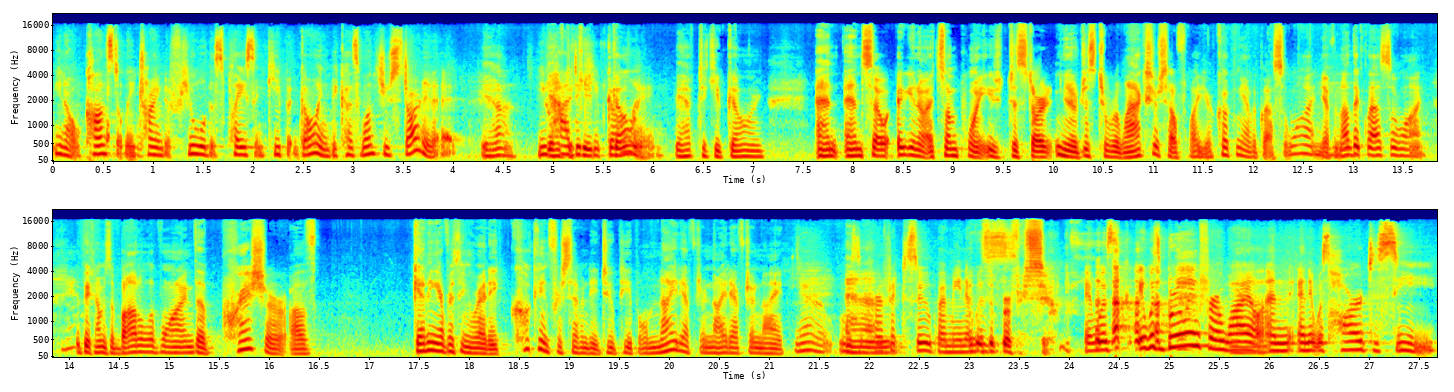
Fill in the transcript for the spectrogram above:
you know, constantly trying to fuel this place and keep it going because once you started it, Yeah. You have had to keep going. You have to keep going. And, and so, uh, you know, at some point you just start, you know, just to relax yourself while you're cooking, you have a glass of wine, you have another glass of wine, it becomes a bottle of wine. The pressure of getting everything ready, cooking for 72 people night after night after night. yeah, it was a perfect soup. I mean, it, It was a perfect soup. it was it was brewing for a while and and it was hard to see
